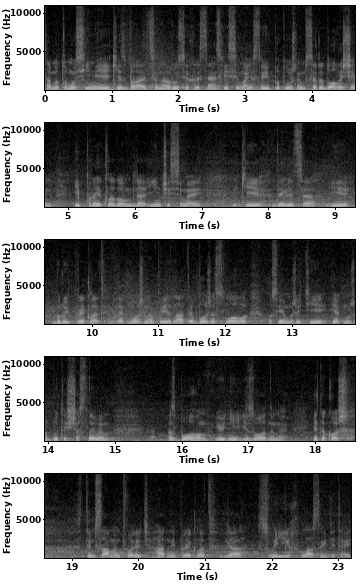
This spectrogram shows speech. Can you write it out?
Саме тому сім'ї, які збираються на русі християнських сімей, стають потужним середовищем і прикладом для інших сімей, які дивляться і беруть приклад, як можна поєднати Боже Слово у своєму житті, як можна бути щасливим з Богом і одні із одними. І також тим самим творять гарний приклад для своїх власних дітей.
